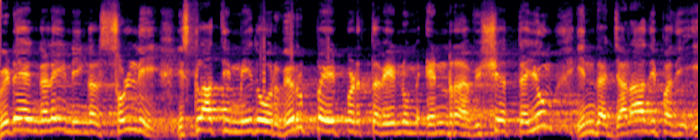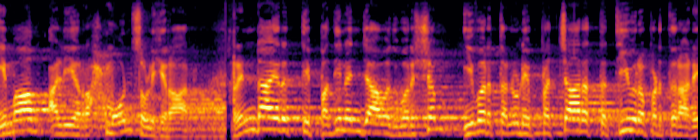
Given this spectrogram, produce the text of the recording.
விடயங்களை நீங்கள் சொல்லி இஸ்லாத்தின் மீது ஒரு வெறுப்பை ஏற்படுத்த வேண்டும் என்ற விஷயத்தையும் இந்த ஜனாதிபதி இமாம் அலி ரஹ்மோன் சொல்கிறார். ரெண்டாயிரத்தி பதினஞ்சாவது வருஷம் இவர் தன்னுடைய பிரச்சாரத்தை தீவிரப்படுத்துகிறார்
